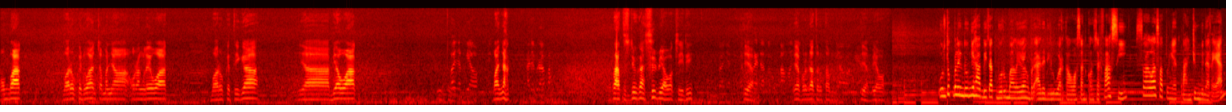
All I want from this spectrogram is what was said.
ombak baru kedua ancamannya orang lewat baru ketiga ya biawak Itu. Banyak biawak. banyak Ada berapa? ratus juga sih biawak sini Banyak. Iya. Predator utamanya ya predator utama ya biawak Untuk melindungi habitat burung maleo yang berada di luar kawasan konservasi, salah satunya Tanjung Binarean,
